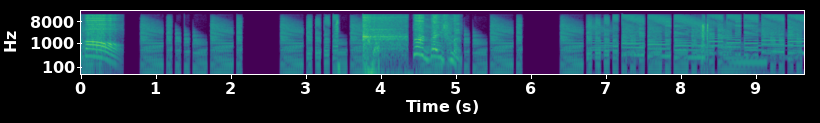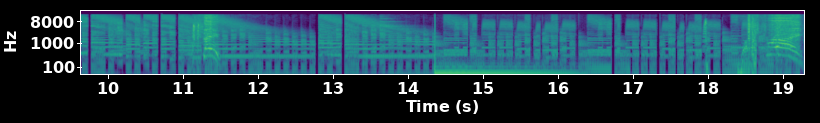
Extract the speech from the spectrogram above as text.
ball! Third baseman! Safe! Strike!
